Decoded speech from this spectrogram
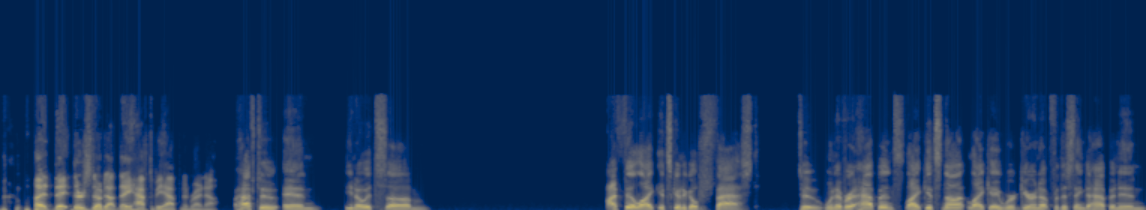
but they, there's no doubt they have to be happening right now. have to and you know it's um i feel like it's going to go fast too whenever it happens like it's not like a we're gearing up for this thing to happen in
